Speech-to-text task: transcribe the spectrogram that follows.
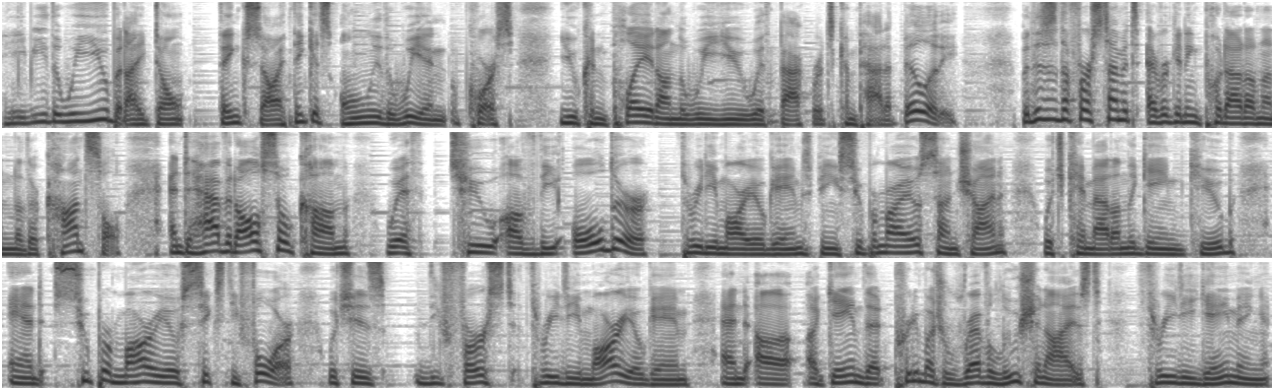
maybe the Wii U, but I don't think so. I think it's only the Wii and of course, you can play it on the Wii U with backwards compatibility but this is the first time it's ever getting put out on another console. And to have it also come with two of the older 3D Mario games, being Super Mario Sunshine, which came out on the GameCube, and Super Mario 64, which is the first 3D Mario game and uh, a game that pretty much revolutionized 3D gaming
